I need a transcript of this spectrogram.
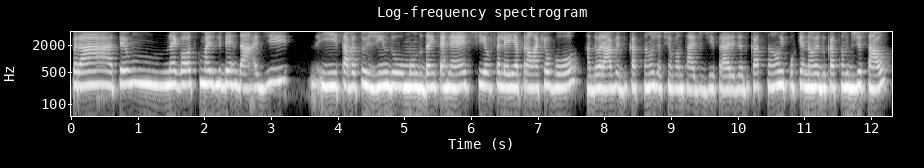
para ter um negócio com mais liberdade e estava surgindo o mundo da internet e eu falei, é para lá que eu vou. Adorava educação, já tinha vontade de ir para a área de educação e por que não educação digital?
